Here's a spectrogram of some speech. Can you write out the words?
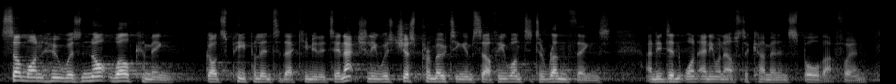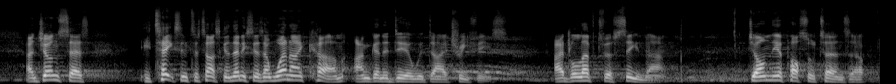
someone who was not welcoming God's people into their community and actually was just promoting himself. He wanted to run things and he didn't want anyone else to come in and spoil that for him. And John says, he takes him to task, and then he says, And when I come, I'm going to deal with Diotrephes. I'd love to have seen that. John the Apostle turns up.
